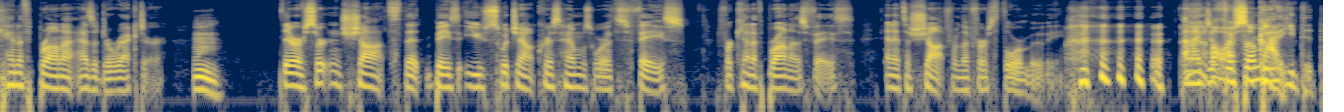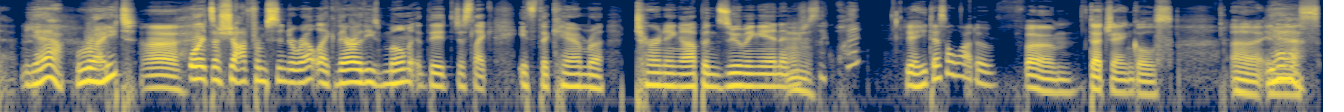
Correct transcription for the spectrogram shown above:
Kenneth Branagh as a director. mm, There are certain shots that basically you switch out Chris Hemsworth's face for Kenneth Branagh's face, and it's a shot from the first Thor movie. and I just oh, for I some forgot reason- he did that. yeah, right. Uh, Or it's a shot from Cinderella. Like there are these moments that just like it's the camera turning up and zooming in, and Mm. you're just like, what? yeah, he does a lot of um, Dutch angles uh, in Yeah. this,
